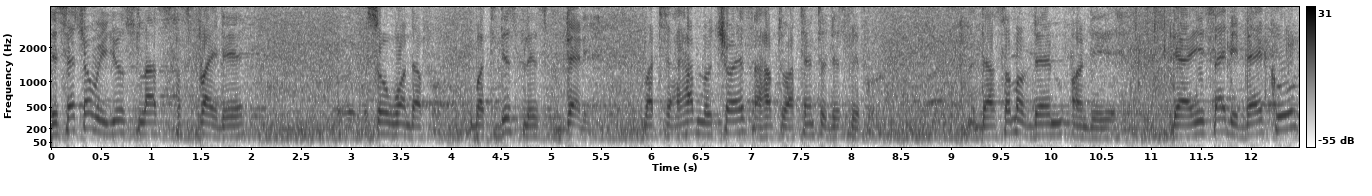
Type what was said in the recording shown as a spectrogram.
The section we used last Friday, so wonderful. But this place, very. But I have no choice. I have to attend to these people. There are some of them on the, they are inside the vehicle.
